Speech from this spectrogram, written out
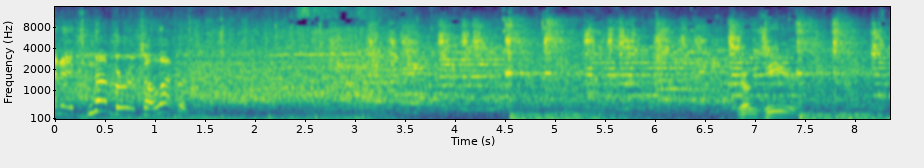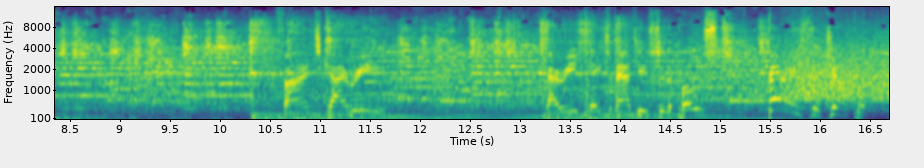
and his number is 11. Rozier finds Kyrie. Kyrie takes Matthews to the post, buries the jumper.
